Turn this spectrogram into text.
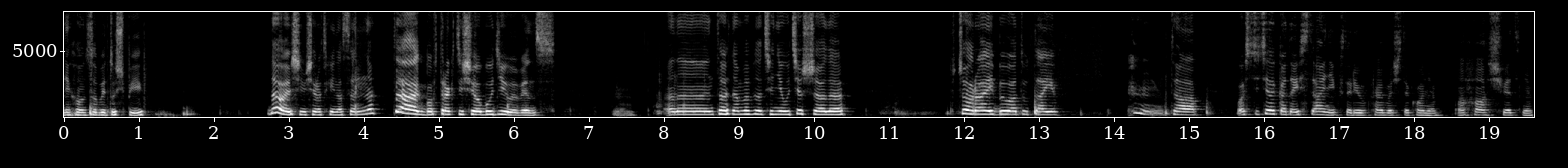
Niech on sobie tu śpi. Dałeś im środki nasenne? Tak, bo w trakcie się obudziły, więc... No. Ale to na pewno cię nie ucieszy, ale... Wczoraj była tutaj ta właścicielka tej stajni, której ukradłeś te konie. Aha, świetnie.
